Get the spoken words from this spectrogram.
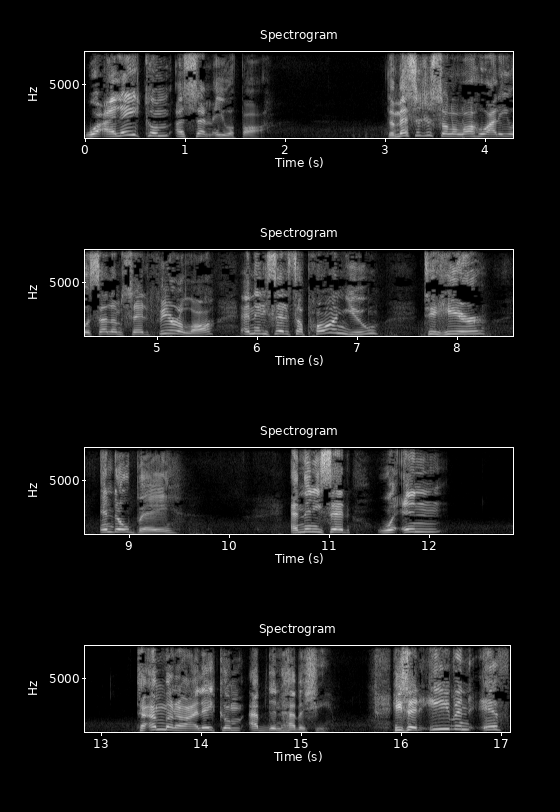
as-sam'i wa ta'. The Messenger sallallahu alayhi wasallam said, fear Allah. And then he said, it's upon you to hear and obey. And then he said, وَإِن تَأَمَّرَ عَلَيْكُمْ عَبْدٌ habashi. He said, even if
